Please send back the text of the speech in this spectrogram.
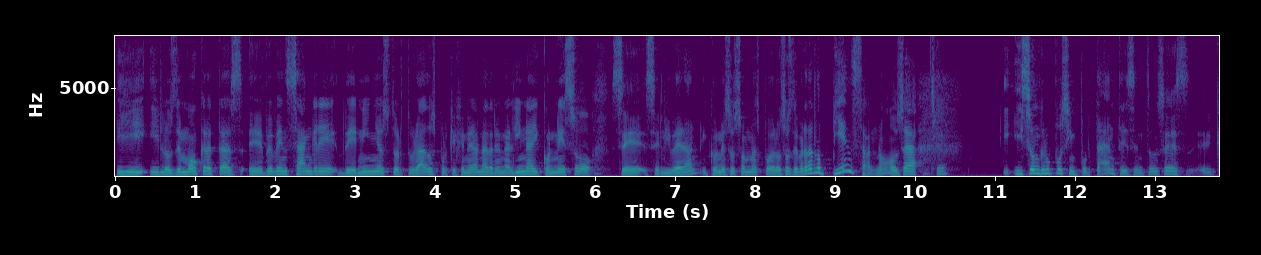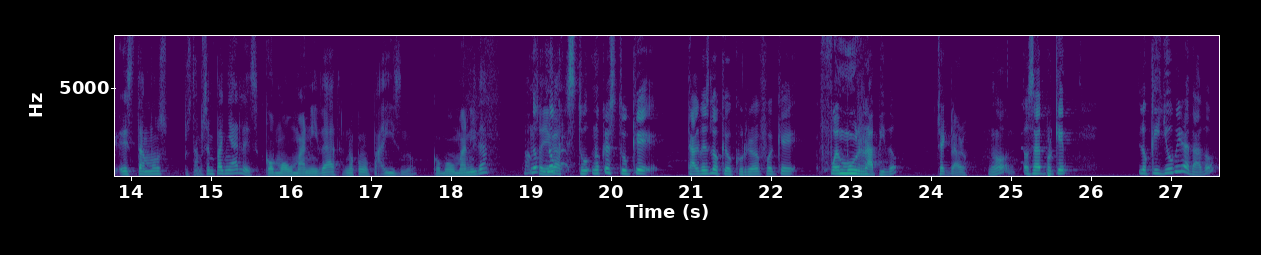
y, y los demócratas eh, beben sangre de niños torturados porque generan adrenalina y con eso se, se liberan y con eso son más poderosos. De verdad lo piensan, ¿no? O sea, Sí. y, y son grupos importantes. Entonces, eh, estamos, pues, estamos en pañales como humanidad, no como país, ¿no? Como humanidad. Vamos ¿No, a ¿no crees tú, ¿No crees tú que tal vez lo que ocurrió fue que fue muy rápido? Sí, claro. ¿no? O sea, porque lo que yo hubiera dado,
